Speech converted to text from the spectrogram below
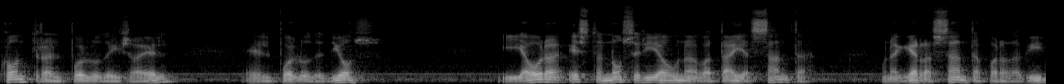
contra el pueblo de Israel, el pueblo de Dios. Y ahora esta no sería una batalla santa, una guerra santa para David,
